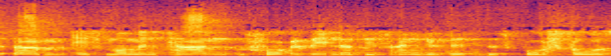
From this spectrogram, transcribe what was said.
ähm, ist momentan vorgesehen. Das ist ein Gesetzesvorstoß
